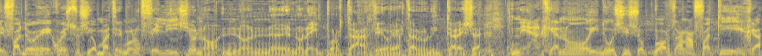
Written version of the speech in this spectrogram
Il fatto che questo sia un matrimonio felice o no non, eh, non, è importante, in realtà non interessa neanche a noi, i due si sopportano a fatica,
